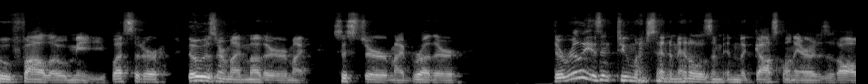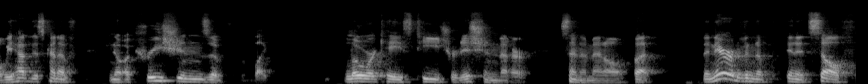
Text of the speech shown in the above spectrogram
who follow me. Blessed are those are my mother, my sister, my brother. There really isn't too much sentimentalism in the gospel narratives at all. We have this kind of you know accretions of like lowercase t tradition that are sentimental, but the narrative in, in itself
